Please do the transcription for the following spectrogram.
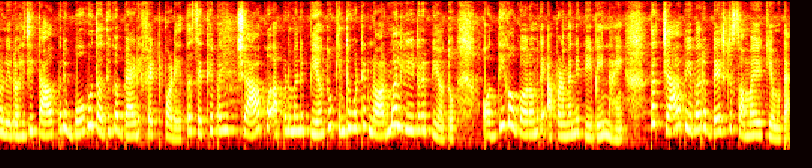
ନଳୀ ରହିଛି ତା ଉପରେ ବହୁତ ଅଧିକ ବ୍ୟାଡ୍ ଇଫେକ୍ଟ ପଡ଼େ ତ ସେଥିପାଇଁ ଚାକୁ ଆପଣମାନେ ପିଅନ୍ତୁ କିନ୍ତୁ ଗୋଟେ ନର୍ମାଲ ହିଟ୍ରେ ପିଅନ୍ତୁ ଅଧିକ ଗରମରେ ଆପଣମାନେ ପିଇବେ ନାହିଁ ତ ଚା ପିଇବାର ବେଷ୍ଟ ସମୟ କେଉଁଟା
